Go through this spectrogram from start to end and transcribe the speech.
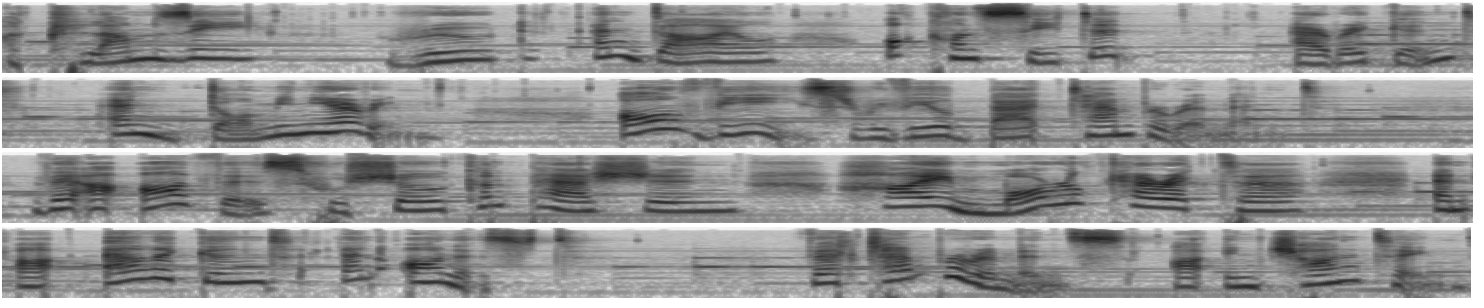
are clumsy, rude, and dull, or conceited, arrogant, and domineering. All these reveal bad temperament. There are others who show compassion, high moral character, and are elegant and honest. Their temperaments are enchanting,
